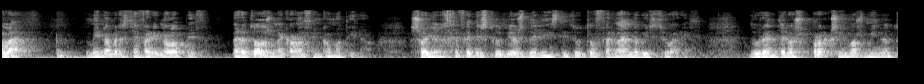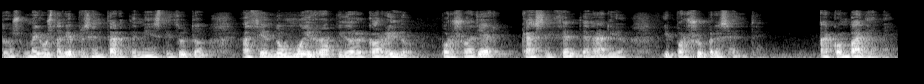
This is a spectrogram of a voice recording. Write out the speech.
Hola, mi nombre es Ceferino López, pero todos me conocen como Tino. Soy el jefe de estudios del Instituto Fernando Vir Suárez. Durante los próximos minutos me gustaría presentarte mi instituto haciendo un muy rápido recorrido por su ayer casi centenario y por su presente. Acompáñame.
